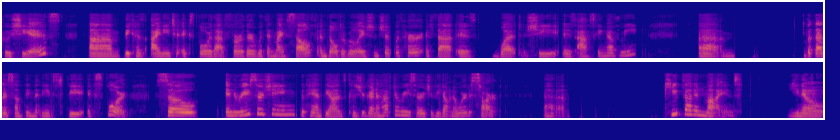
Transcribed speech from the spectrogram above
who she is um, because I need to explore that further within myself and build a relationship with her if that is what she is asking of me. Um, but that is something that needs to be explored. So, in researching the pantheons, because you're going to have to research if you don't know where to start, uh, keep that in mind. You know,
